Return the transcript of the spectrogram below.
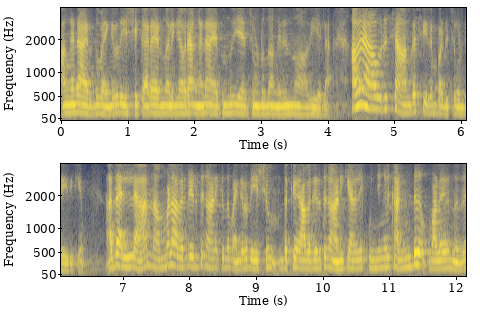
അങ്ങനെ ആയിരുന്നു ഭയങ്കര ദേഷ്യക്കാരായിരുന്നു അല്ലെങ്കിൽ അവർ അങ്ങനെ ആയിരുന്നു എന്ന് വിചാരിച്ചുകൊണ്ടൊന്നും അങ്ങനെയൊന്നും ആവിയല്ല അവർ ആ ഒരു ശാന്തശീലം പഠിച്ചുകൊണ്ടേയിരിക്കും. അതല്ല നമ്മൾ അവരുടെ അടുത്ത് കാണിക്കുന്ന ഭയങ്കര ദേഷ്യം ഇതൊക്കെ അവരുടെ അടുത്ത് കാണിക്കുകയാണെങ്കിൽ കുഞ്ഞുങ്ങൾ കണ്ട് വളരുന്നത്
